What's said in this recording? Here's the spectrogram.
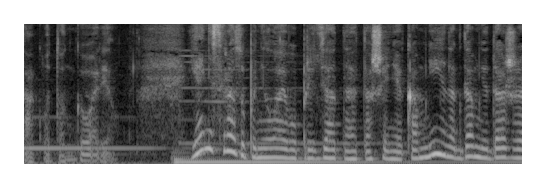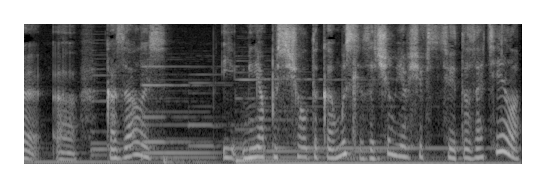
Так вот он говорил. Я не сразу поняла его предвзятое отношение ко мне. Иногда мне даже э, казалось, и меня посещала такая мысль, зачем я вообще все это затеяла.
